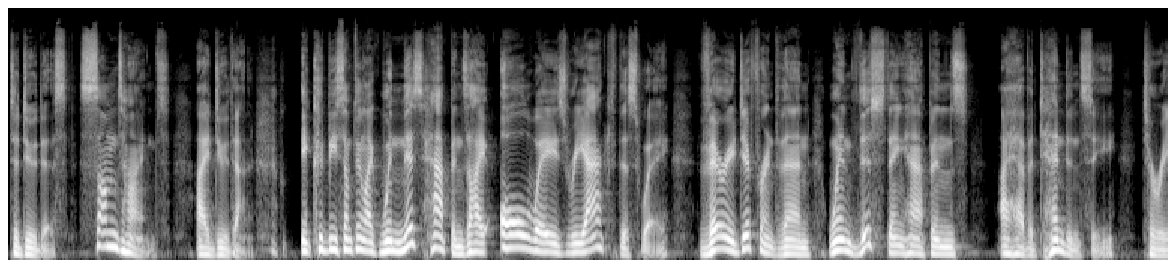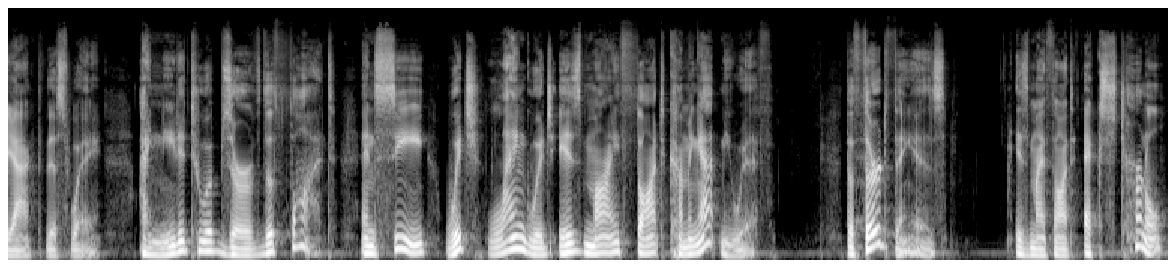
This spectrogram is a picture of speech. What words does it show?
to do this. Sometimes I do that. It could be something like when this happens, I always react this way. Very different than when this thing happens, I have a tendency to react this way. I needed to observe the thought and see which language is my thought coming at me with. The third thing is is my thought external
